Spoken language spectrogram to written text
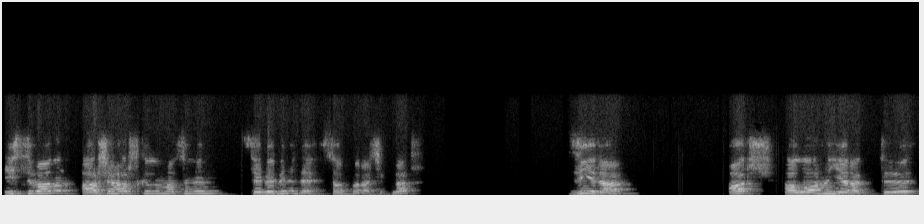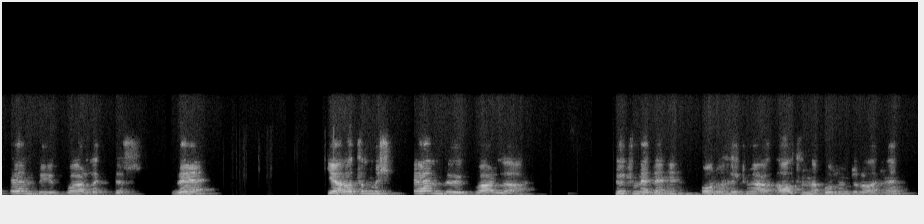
İstivanın arşa harç kılınmasının sebebini de Saffar açıklar. Zira arş Allah'ın yarattığı en büyük varlıktır ve yaratılmış en büyük varlığa hükmedenin, onu hükmü altında bulunduranın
